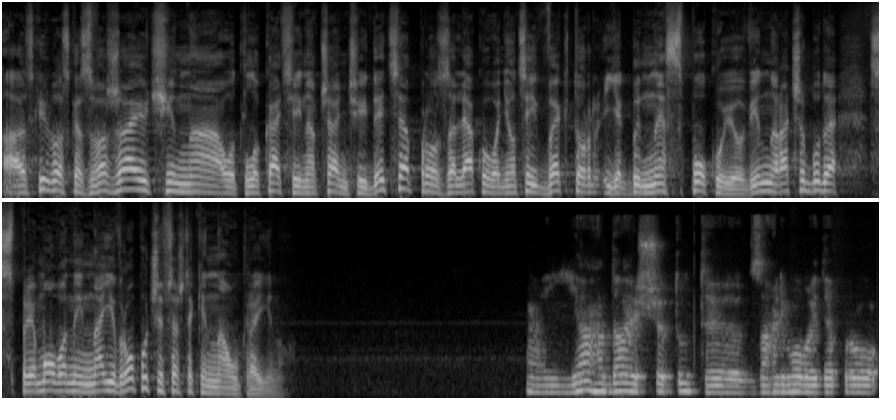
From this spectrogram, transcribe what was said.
А скажіть, будь ласка, зважаючи на от локації навчань, чи йдеться про залякування? Оцей вектор, якби неспокою, він радше буде спрямований на Європу, чи все ж таки на Україну? Я гадаю, що тут е, взагалі мова йде про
